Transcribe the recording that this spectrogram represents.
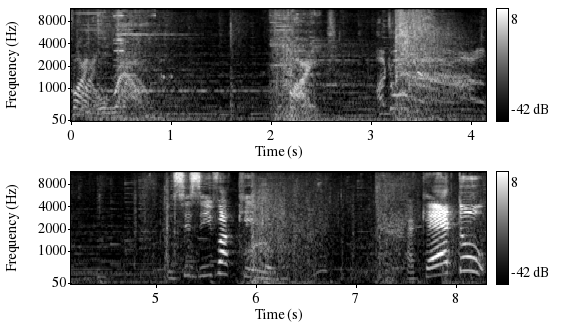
Final round. Fight. Decisivo aquilo. Fica quieto!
